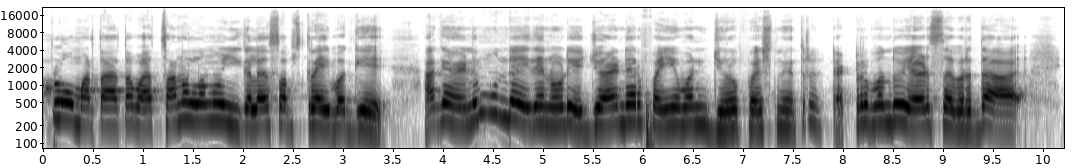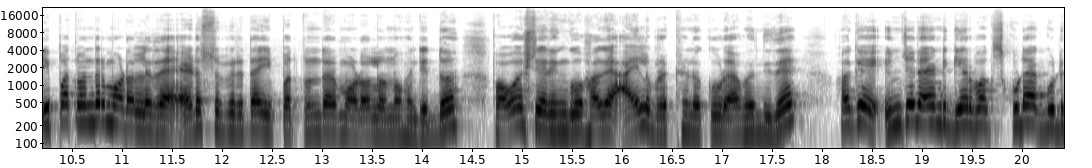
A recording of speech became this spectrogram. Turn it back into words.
ಅಪ್ಲೋಡ್ ಮಾಡ್ತಾ ಇರ್ತಾವ ಚಾನಲನ್ನು ಈಗಲೇ ಸಬ್ಸ್ಕ್ರೈಬ್ ಆಗಿ. ಹಾಗೆ ನಿಮ್ಮ ಮುಂದೆ ಇದೆ ನೋಡಿ John Deere five one zero five ಸ್ನೇಹಿತರು. ಟ್ಯಾಕ್ಟರ್ ಬಂದು ಎರಡು ಸಾವಿರದ ಇಪ್ಪತ್ತೊಂದರ ಮಾಡಲ್ ಇದೆ. ಎರಡು ಸಾವಿರದ ಇಪ್ಪತ್ತೊಂದರ ಮಾಡಲನ್ನು ಹೊಂದಿದ್ದು ಪವರ್ ಸ್ಟೇರಿಂಗು ಹಾಗೆ ಆಯಿಲ್ ಬ್ರೇಕ್ ಕೂಡ ಬಂದಿದೆ. ಹಾಗೆ ಇಂಜನ್ ಆ್ಯಂಡ್ ಗೇರ್ ಬಾಕ್ಸ್ ಕೂಡ ಗುಡ್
